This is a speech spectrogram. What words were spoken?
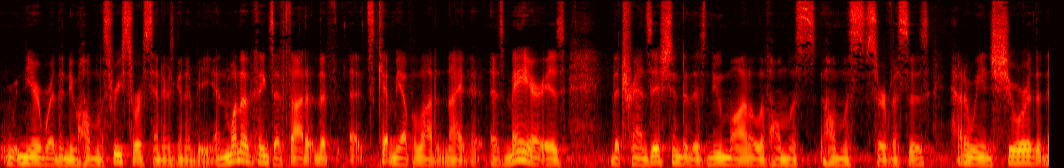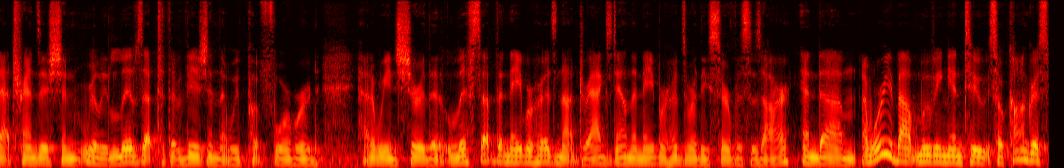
near where the new homeless resource center is going to be. And one of the things I've thought that's kept me up a lot at night as mayor is the transition to this new model of homeless homeless services. How do we ensure that that transition really lives up to the vision that we've put forward? How do we ensure that it lifts up the neighborhoods, not drags down the neighborhoods where these services are? And um, I worry about moving into so Congress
